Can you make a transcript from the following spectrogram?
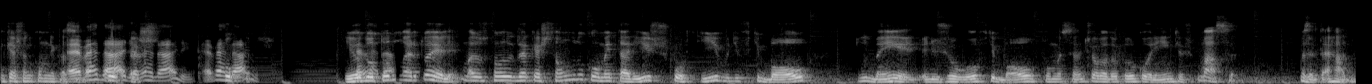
Em questão de comunicação. É verdade, é Poucas. é verdade. É verdade. Poucas. E eu é dou verdade. todo o mérito a ele. Mas eu tô falando da questão do comentarista esportivo, de futebol. Tudo bem, ele, ele jogou futebol, foi um excelente jogador pelo Corinthians. Massa. Mas ele tá errado.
